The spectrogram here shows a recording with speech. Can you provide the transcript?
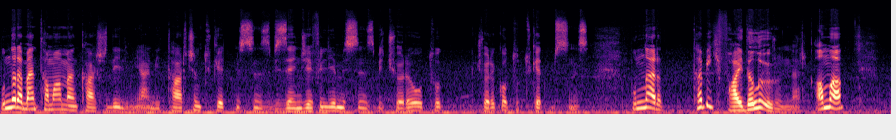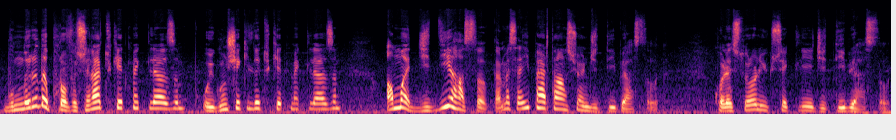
Bunlara ben tamamen karşı değilim. Yani bir tarçın tüketmişsiniz, bir zencefil yemişsiniz, bir çörek otu, çörek otu tüketmişsiniz. Bunlar tabii ki faydalı ürünler ama bunları da profesyonel tüketmek lazım, uygun şekilde tüketmek lazım. Ama ciddi hastalıklar, mesela hipertansiyon ciddi bir hastalık, kolesterol yüksekliği ciddi bir hastalık.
